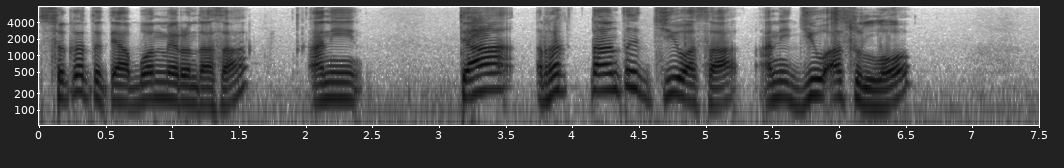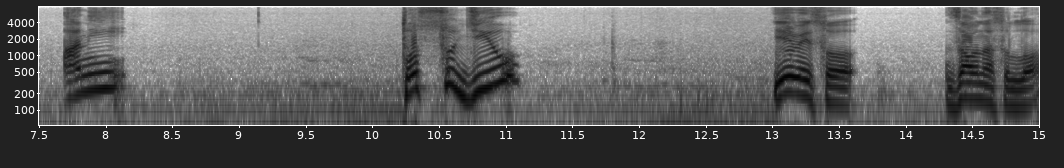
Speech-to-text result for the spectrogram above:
सकत त्या बोन मेरोंत आसा. आनी त्या रगतांत जीव आसा आनी जीव आसुल्लो. आनी तोच जीव येवेचो जावन आसुल्लो.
